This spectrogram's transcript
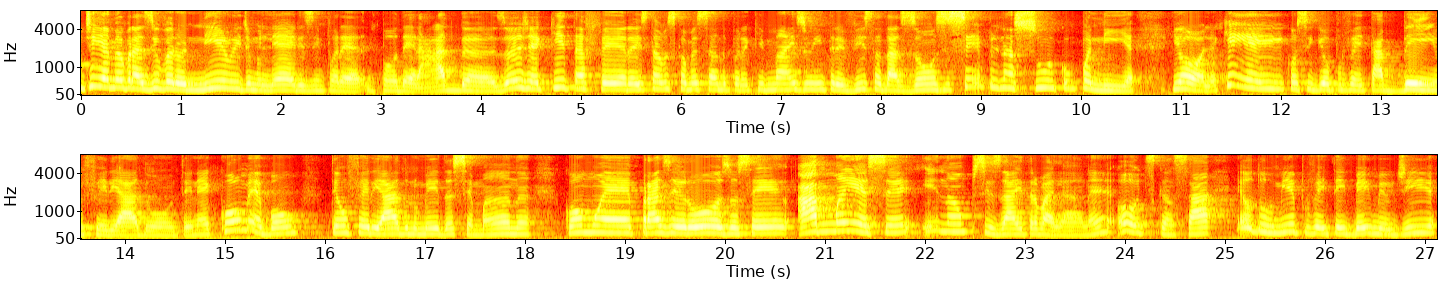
dia, meu Brasil varonil e de mulheres empoderadas. Hoje é quinta-feira, estamos começando por aqui mais uma entrevista das 11, sempre na sua companhia. E olha, quem aí conseguiu aproveitar bem o feriado ontem, né? Como é bom ter um feriado no meio da semana, como é prazeroso você amanhecer e não precisar ir trabalhar, né? Ou descansar. Eu dormi, aproveitei bem o meu dia,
